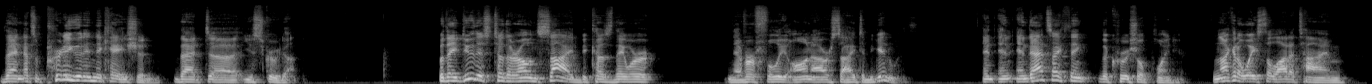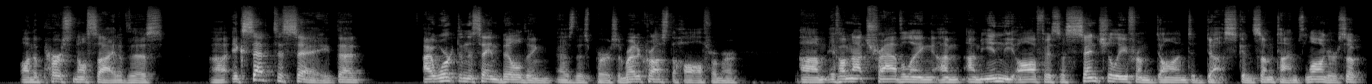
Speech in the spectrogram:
then that's a pretty good indication that uh, you screwed up. But they do this to their own side because they were never fully on our side to begin with. And, and, and that's, I think, the crucial point here. I'm not going to waste a lot of time on the personal side of this, uh, except to say that I worked in the same building as this person, right across the hall from her. Um, if I'm not traveling, I'm, I'm in the office essentially from dawn to dusk and sometimes longer. So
